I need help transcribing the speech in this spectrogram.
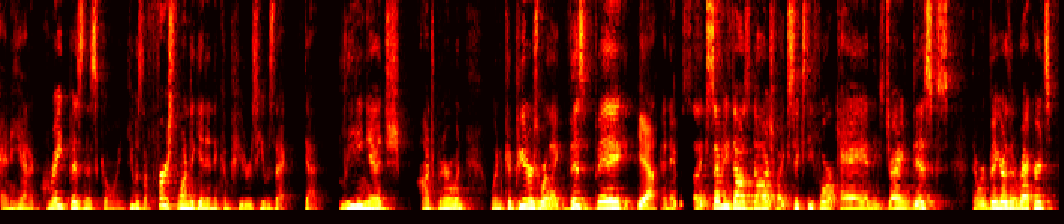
and he had a great business going, he was the first one to get into computers. He was that that leading edge entrepreneur when when computers were like this big. Yeah. And it was like $70000 for like 64k and these giant discs that were bigger than records.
